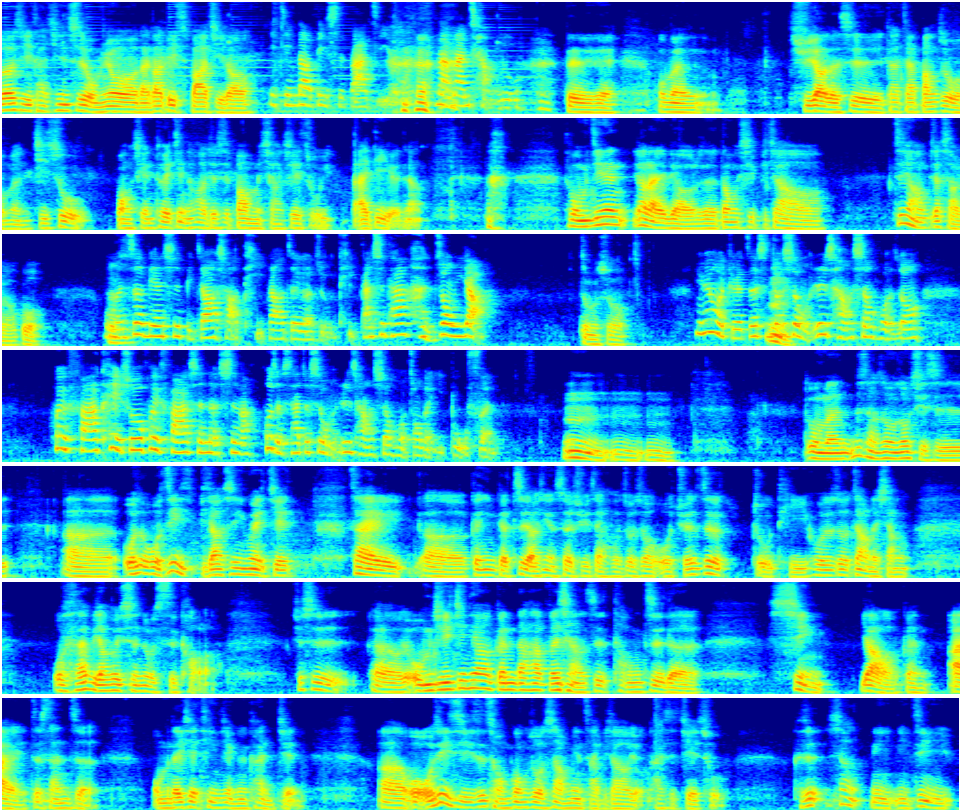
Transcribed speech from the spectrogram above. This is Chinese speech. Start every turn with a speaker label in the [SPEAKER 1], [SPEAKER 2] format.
[SPEAKER 1] 芙乐奇谈心事，我们又来到第十八集喽。
[SPEAKER 2] 已经到第十八集了，漫漫长路。
[SPEAKER 1] 对对对，我们需要的是大家帮助我们急速往前推进的话，就是帮我们想一些主意 idea 这样。我们今天要来聊的东西比较，之前好像比较少聊过。
[SPEAKER 2] 我们这边是比较少提到这个主题，但是它很重要。
[SPEAKER 1] 怎么说？
[SPEAKER 2] 因为我觉得这是就是我们日常生活中。会发可以说会发生的事吗？或者是它就是我们日常生活中的一部分？
[SPEAKER 1] 嗯嗯嗯。我们日常生活中其实，呃，我我自己比较是因为接在呃跟一个治疗性的社区在合作之后，我觉得这个主题或者说这样的想，我才比较会深入思考了。就是呃，我们其实今天要跟大家分享的是同志的性、药跟爱这三者。我们的一些听见跟看见，呃，我我自己其实是从工作上面才比较有开始接触，可是像你你自己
